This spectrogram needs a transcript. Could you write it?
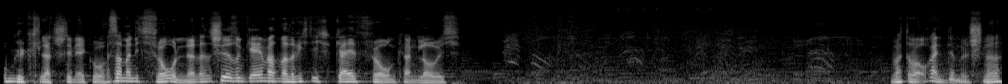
Umgeklatscht den Echo. Das ist aber nicht throwen, ne? Das ist wieder so ein Game, was man richtig geil throwen kann, glaube ich. Macht aber auch ein Damage, ne?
